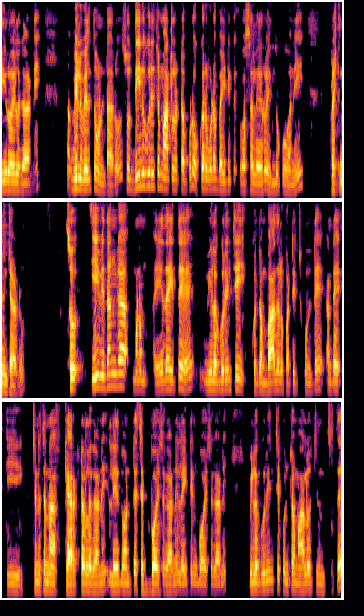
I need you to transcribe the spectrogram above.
హీరోయిలు హీరోయిన్లు వీళ్ళు వెళ్తూ ఉంటారు. సో, దీని గురించి మాట్లాడేటప్పుడు ఒక్కరు కూడా బయటికి వస్తలేరు ఎందుకు అని ప్రశ్నించాడు. సో, ఈ విధంగా మనం ఏదైతే వీళ్ళ గురించి కొంచెం బాధలు పట్టించుకుంటే అంటే ఈ చిన్న చిన్న క్యారెక్టర్‌లు కానీ లేదు అంటే సెట్ బాయ్స్ కానీ లైటింగ్ బాయ్స్ కానీ వీళ్ళ గురించి కొంచెం ఆలోచించితే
